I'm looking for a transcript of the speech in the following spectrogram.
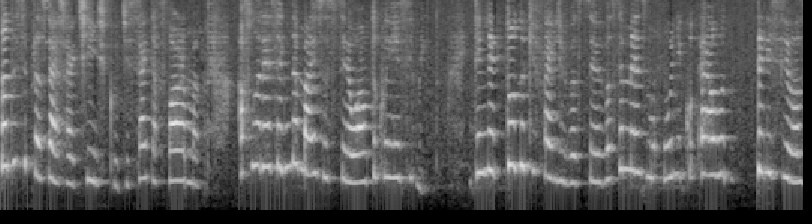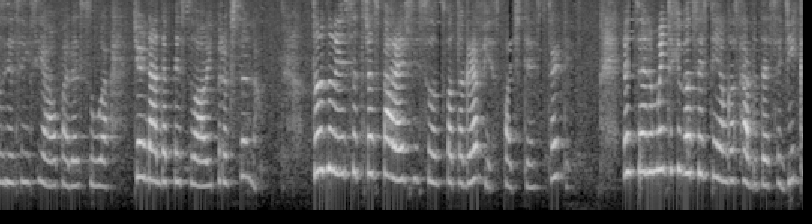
Todo esse processo artístico, de certa forma, aflorece ainda mais o seu autoconhecimento. Entender tudo que faz de você, você mesmo único, é algo delicioso e essencial para a sua jornada pessoal e profissional. Tudo isso transparece em suas fotografias, pode ter certeza. Eu espero muito que vocês tenham gostado dessa dica.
